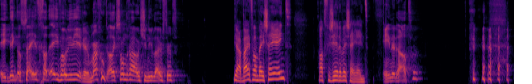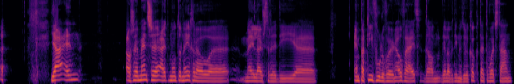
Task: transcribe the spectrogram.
ik denk dat zij het gaat evalueren. Maar goed, Alexandra, als je nu luistert, Ja, wij van WC Eend adviseren WC Eend. inderdaad. Ja, en als er mensen uit Montenegro eh, meeluisteren die eh, empathie voelen voor hun overheid, dan willen we die natuurlijk ook altijd te woord staan.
